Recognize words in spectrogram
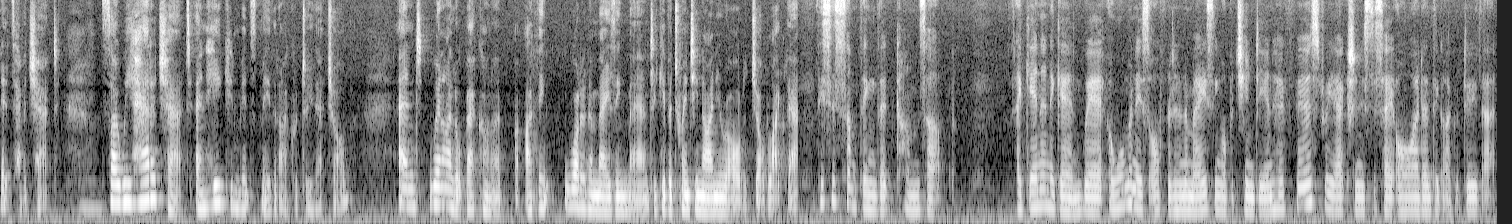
Let's have a chat. Mm. So we had a chat, and he convinced me that I could do that job. And when I look back on it, I think what an amazing man to give a 29 year old a job like that. This is something that comes up again and again where a woman is offered an amazing opportunity and her first reaction is to say, Oh, I don't think I could do that.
